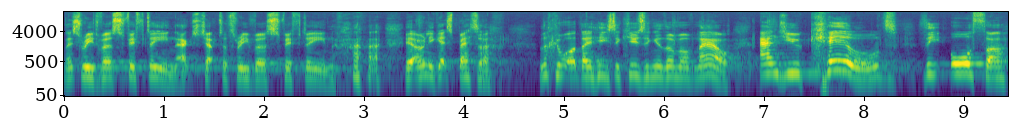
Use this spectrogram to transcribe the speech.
Let's read verse 15, Acts chapter 3, verse 15. it only gets better. Look at what they, he's accusing them of now. And you killed the author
